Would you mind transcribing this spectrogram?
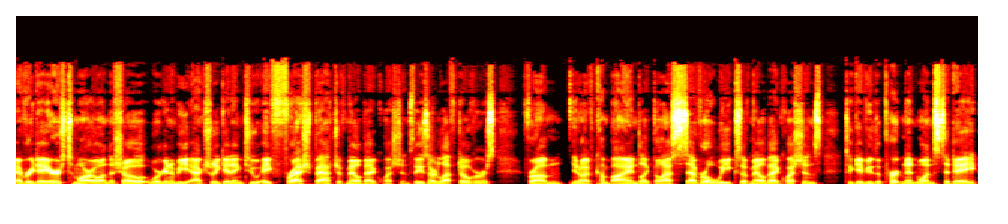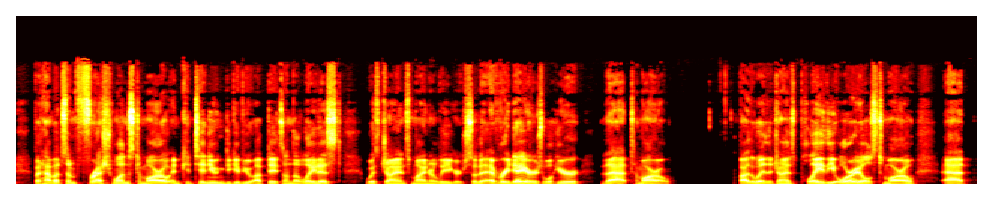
Every dayers, tomorrow on the show, we're going to be actually getting to a fresh batch of mailbag questions. These are leftovers from, you know, I've combined like the last several weeks of mailbag questions to give you the pertinent ones today. But how about some fresh ones tomorrow and continuing to give you updates on the latest with Giants minor leaguers? So the everydayers will hear that tomorrow. By the way, the Giants play the Orioles tomorrow at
